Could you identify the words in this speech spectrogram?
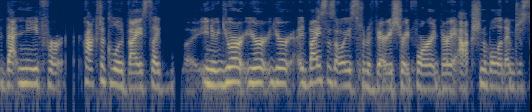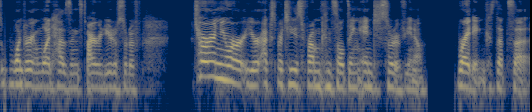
that need for practical advice? Like you know your your your advice is always sort of very straightforward very actionable and i'm just wondering what has inspired you to sort of turn your your expertise from consulting into sort of you know writing because that's a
